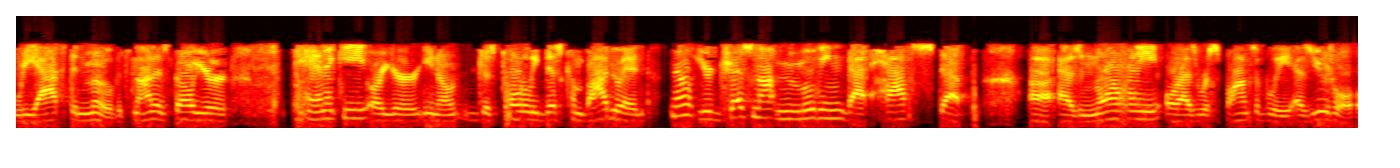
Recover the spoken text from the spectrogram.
react and move. It's not as though you're panicky or you're, you know, just totally discombobulated. No, you're just not moving that half step uh, as normally or as responsibly as usual.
